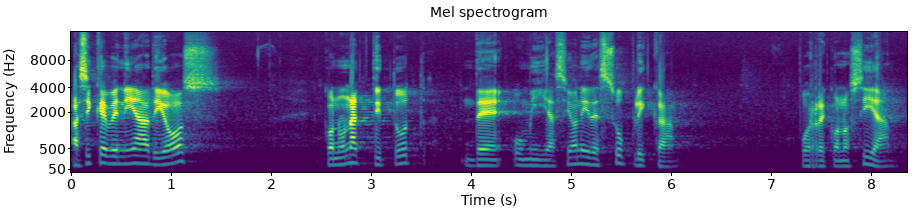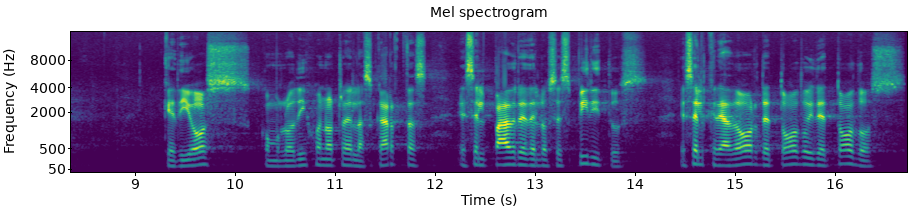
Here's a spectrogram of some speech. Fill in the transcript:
Así que venía a Dios con una actitud de humillación y de súplica, pues reconocía que Dios, como lo dijo en otra de las cartas, es el Padre de los Espíritus, es el Creador de todo y de todos.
